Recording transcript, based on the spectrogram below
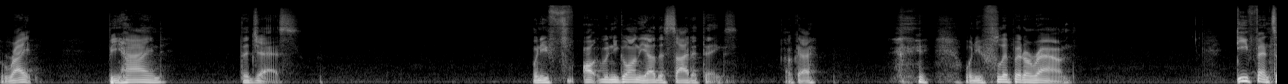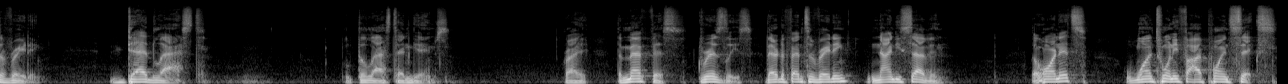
Right behind the Jazz. When you uh, when you go on the other side of things, okay? when you flip it around, defensive rating, dead last. The last 10 games right? The Memphis Grizzlies, their defensive rating, 97. The Hornets, 125.6.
